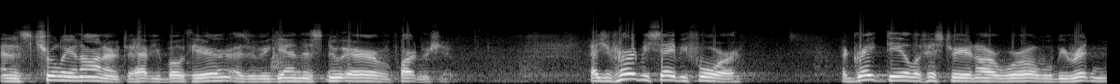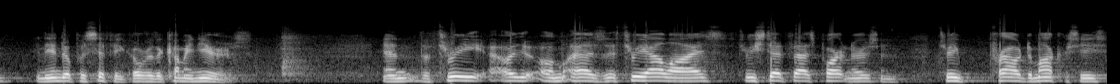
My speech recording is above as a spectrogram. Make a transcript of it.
And it's truly an honor to have you both here as we begin this new era of partnership. As you've heard me say before, a great deal of history in our world will be written in the Indo Pacific over the coming years. And the three, uh, um, as the three allies, three steadfast partners, and three proud democracies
